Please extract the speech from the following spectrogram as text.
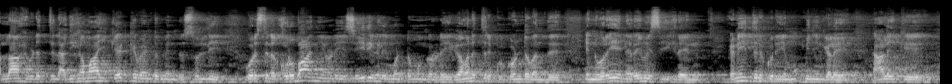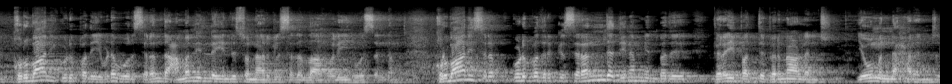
அல்லாஹ்விடத்தில் அதிகமாய் கேட்க வேண்டும் என்று சொல்லி ஒரு சில குர்பானியினுடைய செய்திகளை மட்டும் உங்களுடைய கவனத்திற்கு கொண்டு வந்து என் உரையை நிறைவு செய்கிறேன். கணியத்திற்குரிய முக்மினிங்களே நாளைக்கு குர்பானி கொடுப்பதை விட ஒரு சிறந்த அமல் இல்லை என்று சொன்னார்கள் சல்லாஹ் அலி வசல்லம் குர்பானி சிறப்பு கொடுப்பதற்கு சிறந்த தினம் என்பது பிறை பத்து பிறநாள் அன்று. யோமன் நஹர் என்று.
